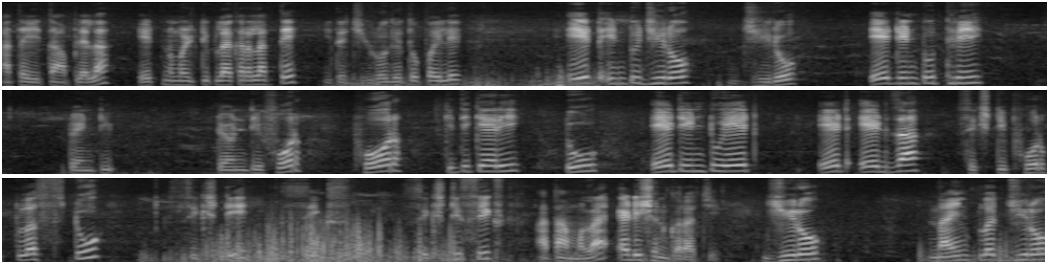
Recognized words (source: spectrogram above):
आता इथं आपल्याला एटनं मल्टिप्लाय करायला लागते. इथं झिरो घेतो पहिले. Eight into zero zero eight into three twenty twenty four four किती carry two eight into eight eight eight जा sixty four plus two sixty six sixty six. आता आम्हाला ॲडिशन करायची. Zero nine plus zero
